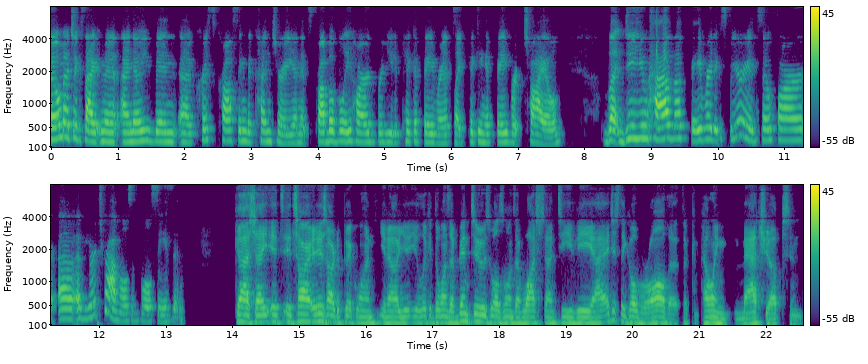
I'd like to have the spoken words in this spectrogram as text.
So much excitement. I know you've been uh, crisscrossing the country, and it's probably hard for you to pick a favorite. It's like picking a favorite child. But do you have a favorite experience so far uh, of your travels of bowl season? Gosh, I it's it's hard. It is hard to pick one. You know, you, you look at the ones I've been to as well as the ones I've watched on TV. I, I just think overall the the compelling matchups and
